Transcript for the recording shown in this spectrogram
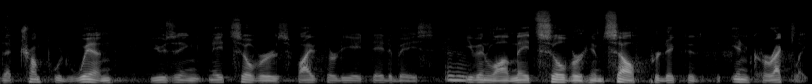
that Trump would win using Nate Silver's 538 database, mm-hmm. even while Nate Silver himself predicted incorrectly.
